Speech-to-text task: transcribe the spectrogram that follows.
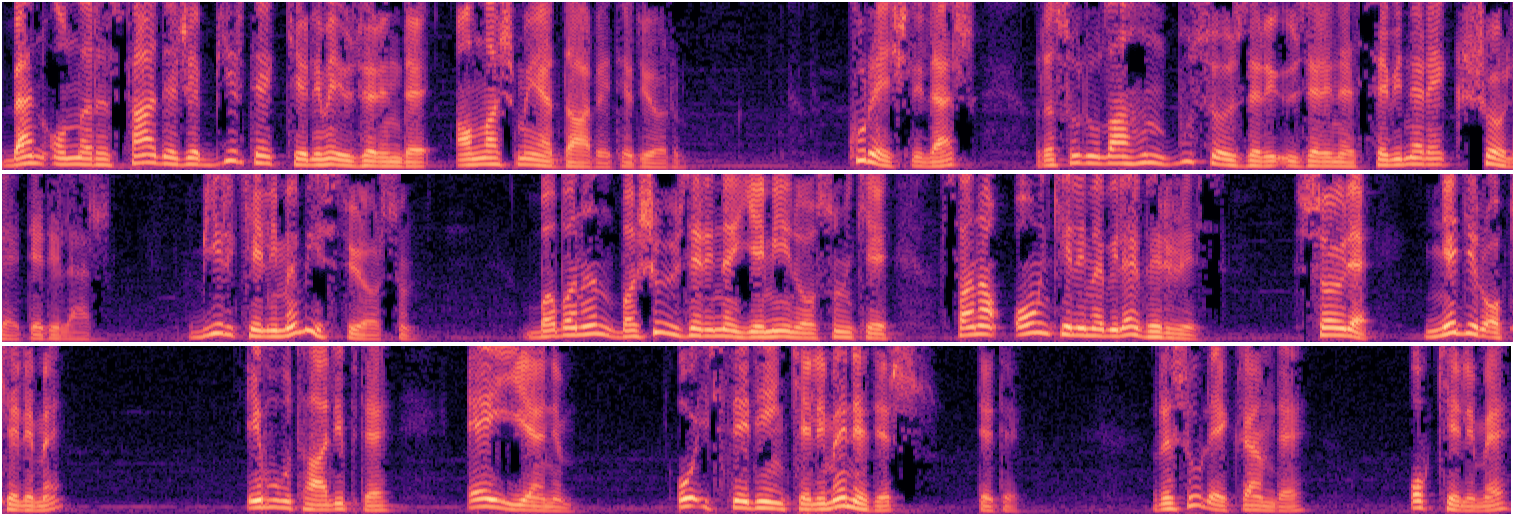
ben onları sadece bir tek kelime üzerinde anlaşmaya davet ediyorum. Kureyşliler, Resulullah'ın bu sözleri üzerine sevinerek şöyle dediler. Bir kelime mi istiyorsun? Babanın başı üzerine yemin olsun ki sana on kelime bile veririz. Söyle, nedir o kelime? Ebu Talip de, ey yeğenim, o istediğin kelime nedir? dedi. Resul Ekrem de, o kelime,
